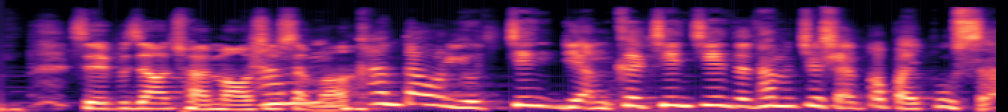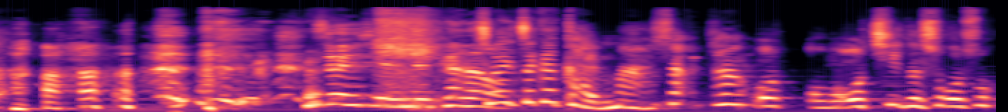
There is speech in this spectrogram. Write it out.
所以不知道船锚是什么。看到有尖两个尖尖的，他们就想到百步蛇。所以现在看到，所以这个改马上他我我我记得说我说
